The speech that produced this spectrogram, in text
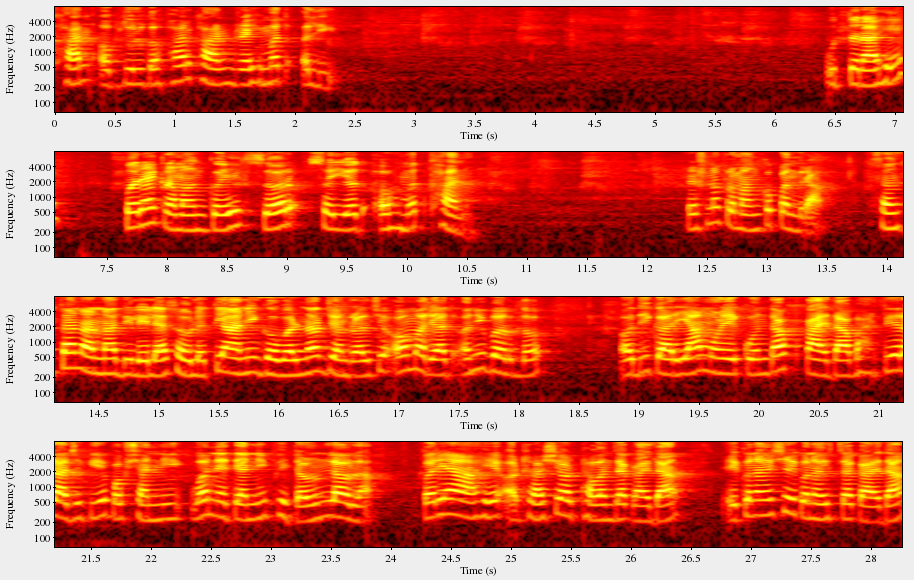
Khan Abdul Ghaffar Khan Rahmat Ali. उत्तर आहे. पर्याय क्रमांक एक सर सय्यद अहमद खान. प्रश्न क्रमांक पंधरा. संस्थानांना दिलेल्या सवलती आणि गव्हर्नर जनरलचे अमर्याद अनिबर्ध अधिकार यामुळे कोणता कायदा भारतीय राजकीय पक्षांनी व नेत्यांनी फेटाळून लावला? पर्याय आहे अठराशे अठ्ठावन्नचा कायदा एकोणावीसशे एकोणावीसचा कायदा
